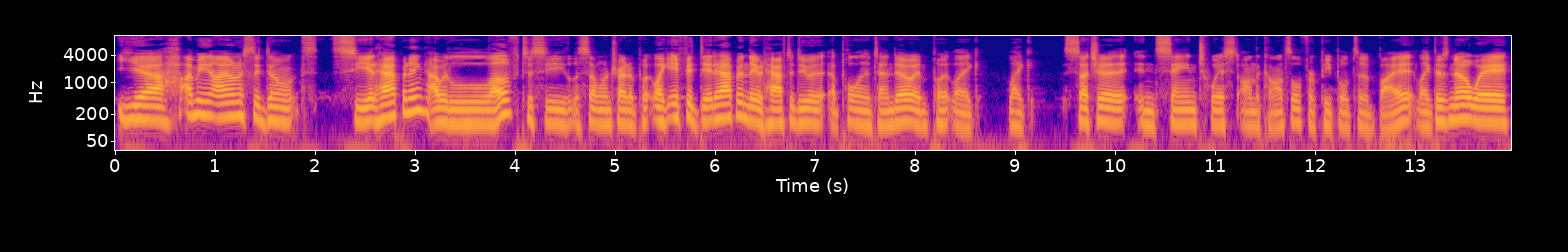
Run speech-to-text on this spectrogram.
Yeah, I mean, I honestly don't see it happening. I would love to see someone try to put like if it did happen, they would have to do a, a pull Nintendo and put like like such a insane twist on the console for people to buy it. Like, there's no way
